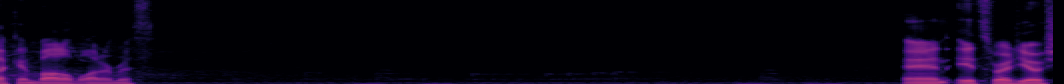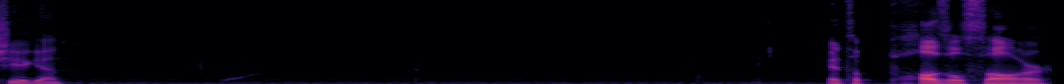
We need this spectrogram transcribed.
Second bottle of water miss. And it's Red Yoshi again. It's a puzzle solver.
